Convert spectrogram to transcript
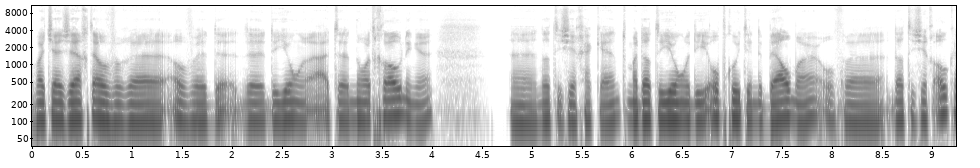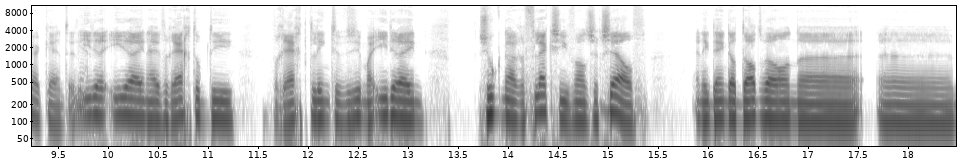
wat jij zegt over, over de, de, de jongen uit Noord-Groningen. dat hij zich herkent, maar dat de jongen die opgroeit in de Belmer, of dat hij zich ook herkent. En Ja. iedereen, iedereen heeft recht op die, of recht klinkt te maar iedereen zoekt naar reflectie van zichzelf. En ik denk dat dat wel een. eh, ehm,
